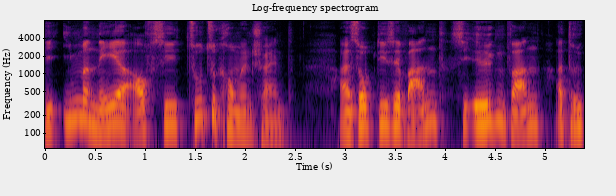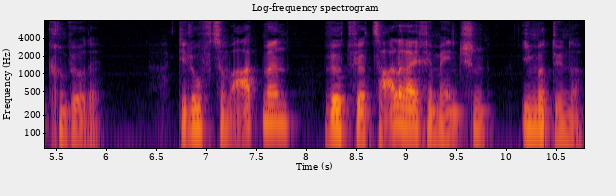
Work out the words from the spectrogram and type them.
die immer näher auf sie zuzukommen scheint, als ob diese Wand sie irgendwann erdrücken würde. Die Luft zum Atmen wird für zahlreiche Menschen immer dünner.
